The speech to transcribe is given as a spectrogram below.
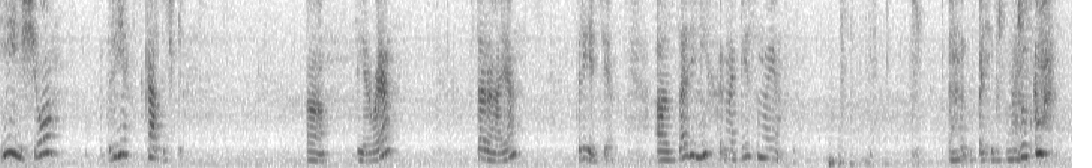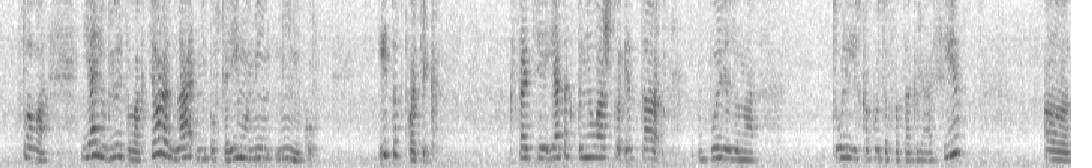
И еще три карточки. А, первая, вторая, третья. А сзади них написаны, спасибо, что на русском, слова. Я люблю этого актера за неповторимую ми мимику. И тут котик. Кстати, я так поняла, что это вырезано то ли из какой-то фотографии, а,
